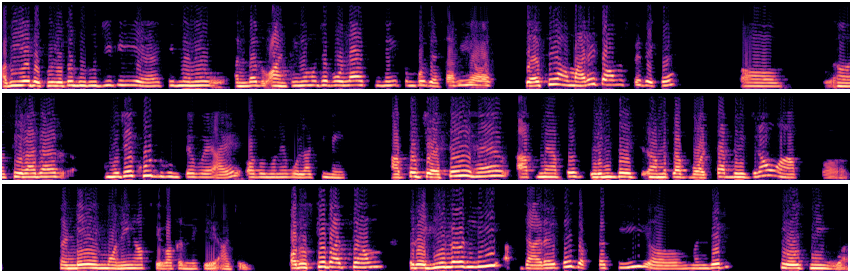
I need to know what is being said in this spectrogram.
अभी ये देखो, ये तो गुरु जी की है कि मैंने अंदर आंटी ने मुझे बोला है कि नहीं, तुमको जैसा भी है और जैसे हमारे टर्म्स पे देखो सेवादार मुझे खुद ढूंढते हुए आए और उन्होंने बोला कि नहीं, आपको जैसे है, आप, मैं आपको लिंक भेज मतलब व्हाट्सएप भेज रहा हूँ, आप संडे मॉर्निंग आप सेवा करने के लिए आ जाइए। और उसके बाद से हम रेगुलरली जा रहे थे जब तक कि मंदिर क्लोज नहीं हुआ।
